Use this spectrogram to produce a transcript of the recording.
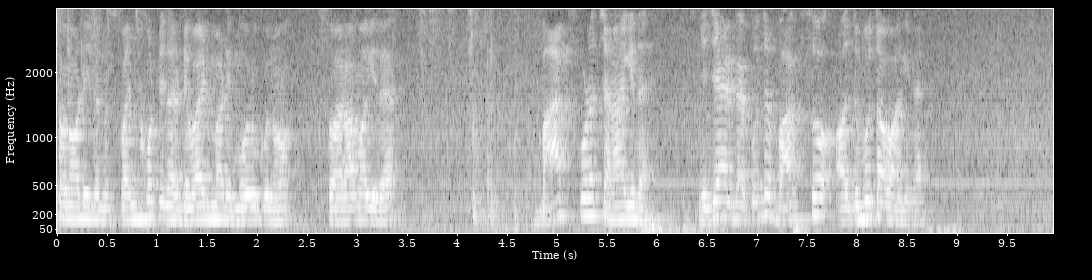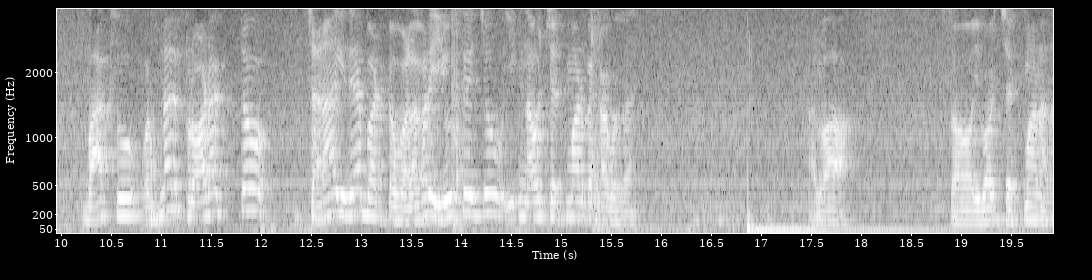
ಸೊ ನೋಡಿ, ಇದನ್ನು ಸ್ಪಂಜ್ ಕೊಟ್ಟಿದ್ದಾರೆ ಡಿವೈಡ್ ಮಾಡಿ ಮೂರಕ್ಕೂ ಸೊ ಆರಾಮಾಗಿದೆ. ಬಾಕ್ಸ್ ಕೂಡ ಚೆನ್ನಾಗಿದೆ. ನಿಜ ಹೇಳಬೇಕು ಅಂದರೆ ಬಾಕ್ಸು ಅದ್ಭುತವಾಗಿದೆ. ಬಾಕ್ಸು ಒಟ್ಟಿನಲ್ಲಿ ಪ್ರಾಡಕ್ಟು ಚೆನ್ನಾಗಿದೆ ಬಟ್ ಒಳಗಡೆ ಯೂಸೇಜು ಈಗ ನಾವು ಚೆಕ್ ಮಾಡಬೇಕಾಗುತ್ತೆ. ಅಲ್ವಾ? ಸೊ ಇವಾಗ ಚೆಕ್ ಮಾಡೋಣ.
